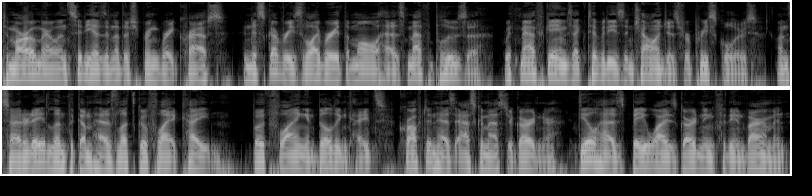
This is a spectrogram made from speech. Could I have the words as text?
Tomorrow, Maryland City has another Spring Break Crafts, and Discoveries, the library at the mall, has Mathapalooza, with math games, activities, and challenges for preschoolers. On Saturday, Linthicum has Let's Go Fly a Kite, both flying and building kites. Crofton has Ask a Master Gardener. Deal has Baywise Gardening for the Environment.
